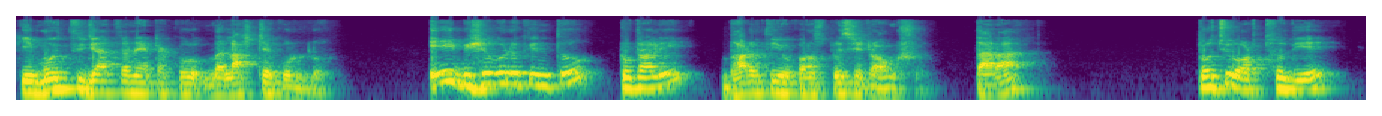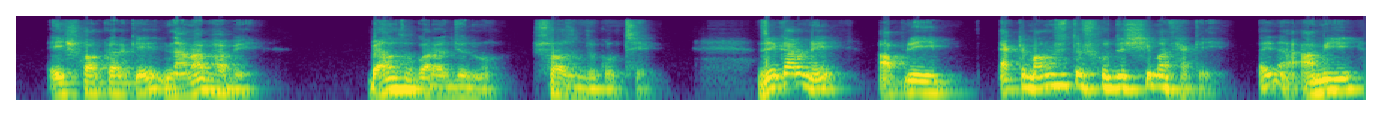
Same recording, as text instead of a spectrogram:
কি মৈত্রী যাত্রা নিয়ে একটা লাস্টে করল। এই বিষয়গুলো কিন্তু টোটালি ভারতীয় কনস্পিরেসির অংশ। তারা প্রচুর অর্থ দিয়ে এই সরকারকে নানাভাবে ব্যাহত করার জন্য ষড়যন্ত্র করছে। যে কারণে আপনি, একটা মানুষের তো সহ্যের সীমা থাকে, তাই না? আমি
